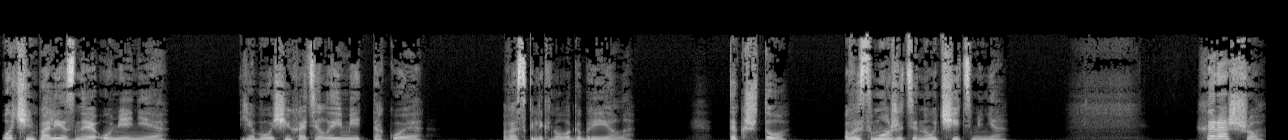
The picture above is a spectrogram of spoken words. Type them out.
очень полезное умение. Я бы очень хотела иметь такое», — воскликнула Габриэла. Так что, вы сможете научить меня? Хорошо.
